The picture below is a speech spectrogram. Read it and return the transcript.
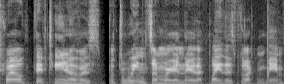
12, 15 of us between somewhere in there that play this fucking game.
